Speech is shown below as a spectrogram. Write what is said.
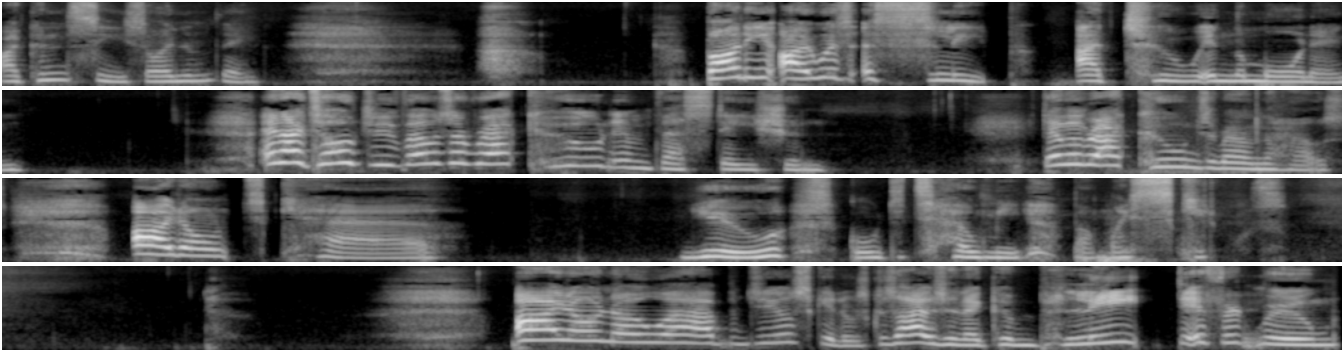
I couldn't see, so I didn't think. Bonnie, I was asleep at 2 in the morning. And I told you there was a raccoon infestation. There were raccoons around the house. I don't care. You going to tell me about my Skittles. I don't know what happened to your Skittles because I was in a complete different room.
